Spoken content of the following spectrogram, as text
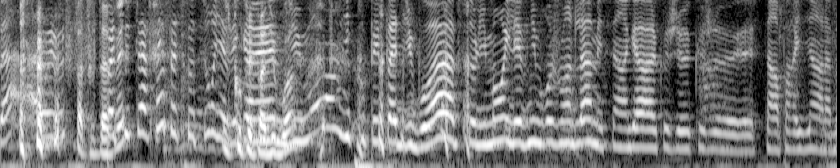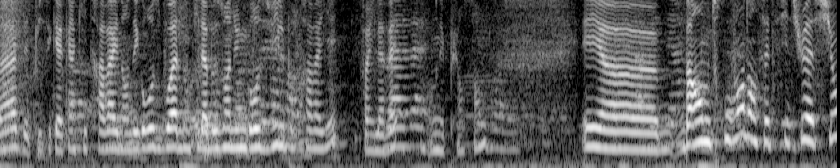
Bah, euh, Pas tout à pas fait. tout à fait, parce qu'autour, il y avait quand du même bois. du, monde, il coupait pas du bois, absolument. Il est venu me rejoindre là, mais c'est un gars que je. Que je c'était un Parisien à la base, et puis c'est quelqu'un qui travaille dans des grosses boîtes, donc il a besoin d'une grosse ville pour travailler. Enfin, il avait, on n'est plus ensemble. Et euh, bah, en me trouvant dans cette situation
